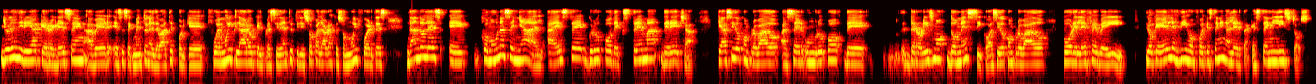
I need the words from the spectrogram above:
Yo les diría que regresen a ver ese segmento en el debate porque fue muy claro que el presidente utilizó palabras que son muy fuertes, dándoles eh, como una señal a este grupo de extrema derecha que ha sido comprobado a ser un grupo de terrorismo doméstico, ha sido comprobado por el FBI. Lo que él les dijo fue que estén en alerta, que estén listos,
